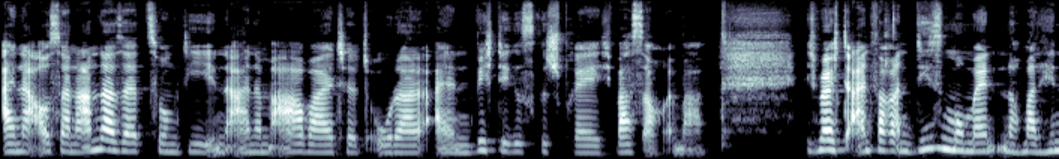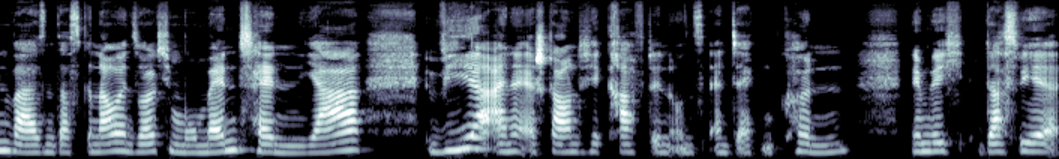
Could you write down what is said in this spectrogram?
eine Auseinandersetzung, die in einem arbeitet oder ein wichtiges Gespräch, was auch immer. Ich möchte einfach in diesem Moment nochmal hinweisen, dass genau in solchen Momenten, ja, wir eine erstaunliche Kraft in uns entdecken können, nämlich, dass wir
